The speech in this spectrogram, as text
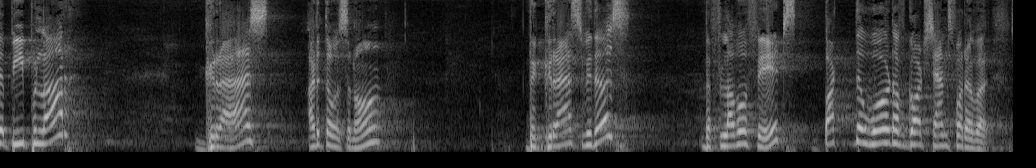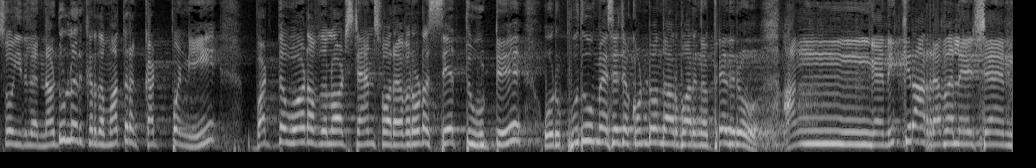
the people are grass அடுத்த வசனம். The grass withers the flower fades but the word of God stands forever so இதில் நடுவில் இருக்கிறத மாத்திரம் கட் பண்ணி but the word of the Lord stands for எவரோட சேர்த்து விட்டு ஒரு புது மெசேஜை கொண்டு வந்தார் பாருங்க பேதரு. அங்க நிற்கிறான் ரெவலேஷன்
